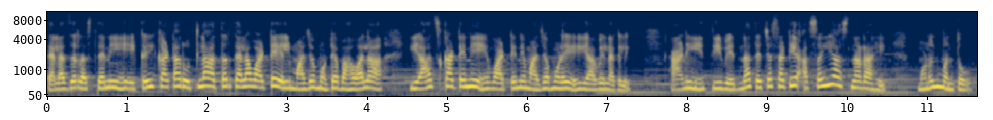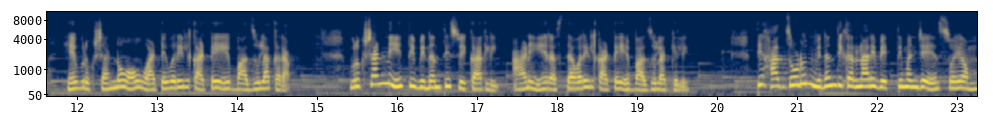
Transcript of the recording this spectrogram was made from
त्याला जर रस्त्याने एकही काटा रुतला तर त्याला वाटेल माझ्या मोठ्या भावाला याच काटेने वाटेने माझ्यामुळे यावे लागले. आणि ती वेदना त्याच्यासाठी असह्य असणार आहे म्हणून म्हणतो हे वृक्षांनो वाटेवरील काटे बाजूला करा. वृक्षांनी ती विनंती स्वीकारली आणि रस्त्यावरील काटे बाजूला केले. ती हात जोडून विनंती करणारी व्यक्ती म्हणजे स्वयं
